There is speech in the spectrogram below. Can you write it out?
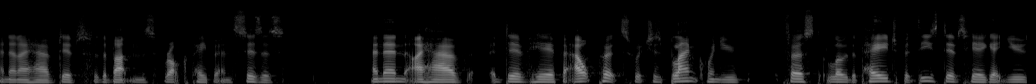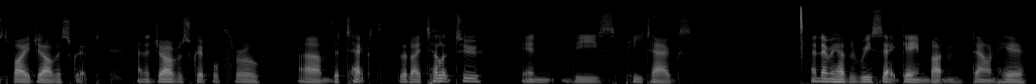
And then I have divs for the buttons, rock, paper, and scissors. And then I have a div here for outputs, which is blank when you first load the page, but these divs here get used by JavaScript, and the JavaScript will throw um, the text that I tell it to in these p tags. And then we have the reset game button down here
